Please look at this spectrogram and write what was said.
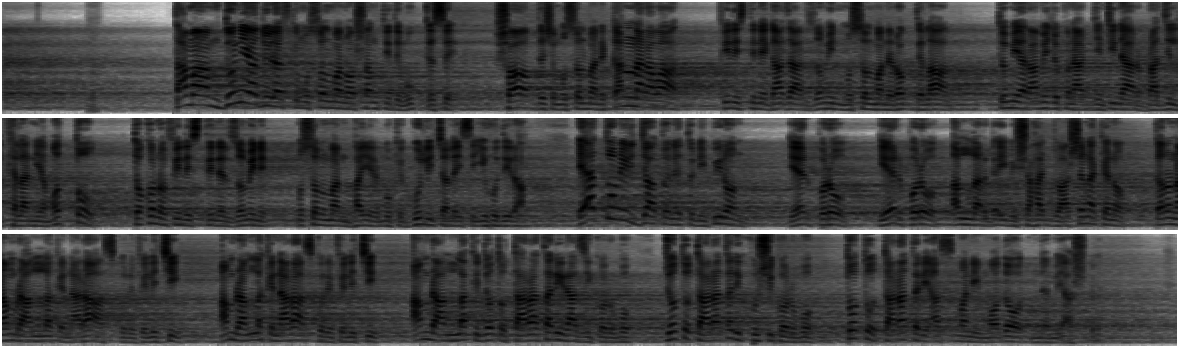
তাম দুনিয়া জুড়ে আজকে মুসলমান অশান্তিতে ভুগতেছে। সব দেশে মুসলমানের কান্নার আওয়াজ। ফিলিস্তিনে গাজার জমিন মুসলমানের রক্তে লাল। তুমি আর আমি যখন আর্জেন্টিনা আর ব্রাজিল খেলা নিয়ে মত্ত, তখনও ফিলিস্তিনের জমিনে মুসলমান ভাইয়ের বুকে গুলি চালাইছে ইহুদিরা। এত নির্যাতন, এত নিপীড়ন। এরপরও এরপরও আল্লাহর গাইবে সাহায্য আসে না কেন? কারণ আমরা আল্লাহকে নারাজ করে ফেলেছি। আমরা আল্লাহকে নারাজ করে ফেলেছি। আমরা আল্লাহকে যত তাড়াতাড়ি রাজি করব। যত তাড়াতাড়ি খুশি করব। তত তাড়াতাড়ি আসমানি মদত নেমে আসবে।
